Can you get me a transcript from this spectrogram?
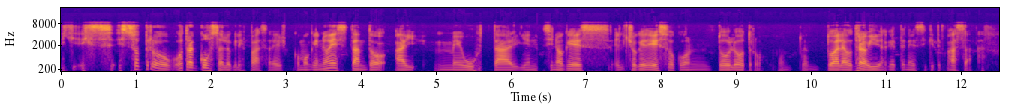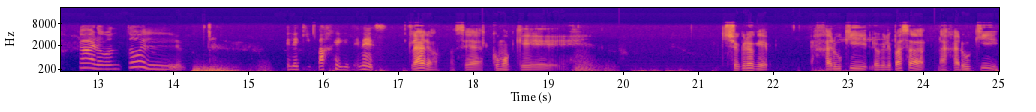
es, es- otro, otra cosa lo que les pasa a ellos. Como que no es tanto, ay, me gusta alguien, sino que es el choque de eso con todo lo otro, con, con toda la otra vida que tenés y que te pasa. Claro, con todo el, el equipaje que tenés. Claro, o sea, como que yo creo que Haruki, lo que le pasa a Haruki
